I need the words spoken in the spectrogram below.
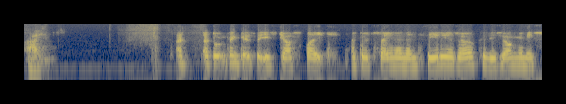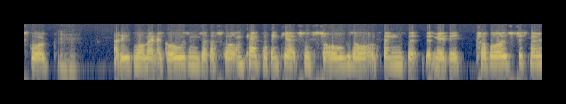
aye, I, I don't think it's that he's just like a good signing in theory as well because he's young and he's scored a reasonable amount of goals and he's had a Scotland cap. I think he actually solves a lot of things that, that maybe trouble us just now.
